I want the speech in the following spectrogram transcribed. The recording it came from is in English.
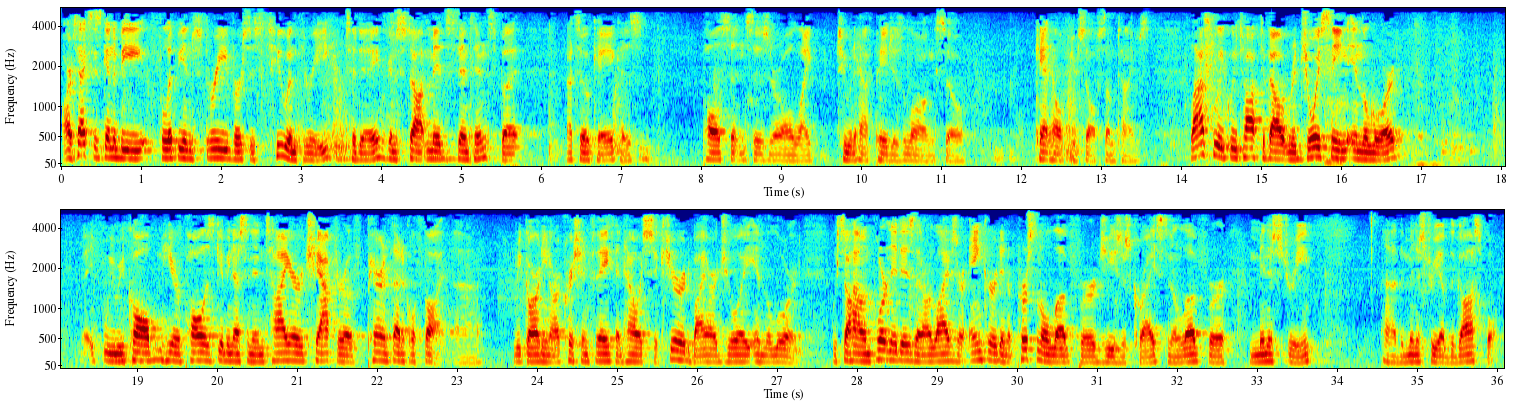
Our text is going to be Philippians 3, verses 2 and 3 today. We're going to stop mid sentence, but that's okay because Paul's sentences are all like two and a half pages long, so can't help yourself sometimes. Last week we talked about rejoicing in the Lord. If we recall here, Paul is giving us an entire chapter of parenthetical thought uh, regarding our Christian faith and how it's secured by our joy in the Lord. We saw how important it is that our lives are anchored in a personal love for Jesus Christ and a love for ministry, uh, the ministry of the gospel.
